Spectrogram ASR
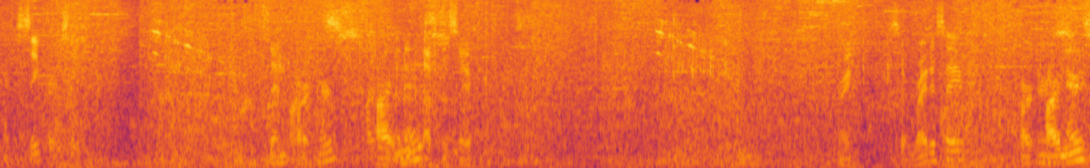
Hard to say, hard to say. Then partners. And then left is safe. Right. So right is safe. Partners. Partners,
